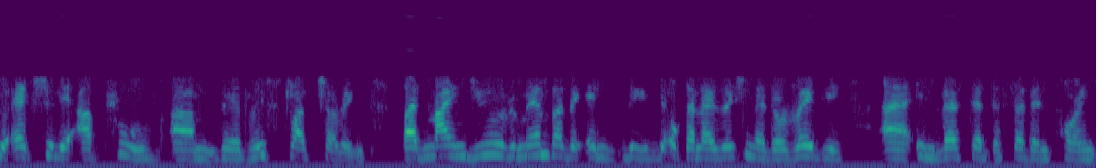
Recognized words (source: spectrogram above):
to actually approve um, the restructuring. But mind you, remember the, the, the organization had already uh, invested the 7.2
